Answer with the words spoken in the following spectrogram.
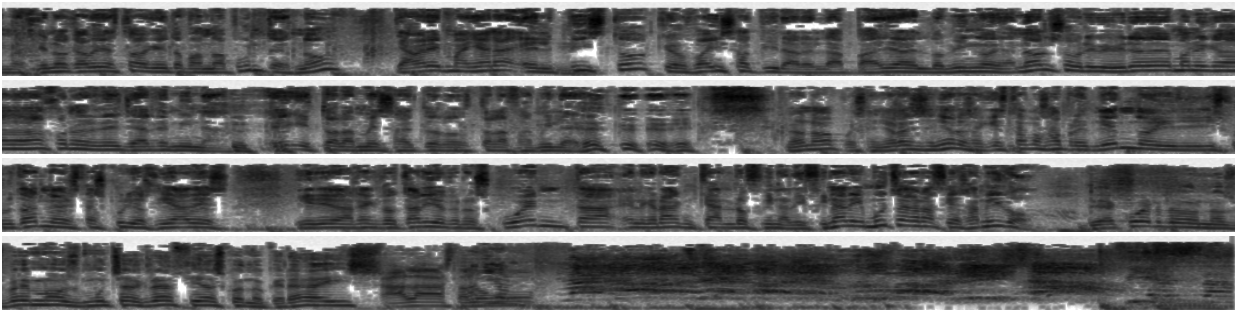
imagino que había estado aquí tomando apuntes, ¿no? Ya veréis mañana el pisto que os vais a tirar en la paella el domingo. No, el sobreviviré de Mónica Naranjo no es de ya de Mina. ¿eh? Y toda la mesa, y todo- toda la familia. ¿eh? No, no, pues señoras y señores, aquí estamos aprendiendo y disfrutando de estas curiosidades y del anecdotario que nos cuenta el gran Carlos Final. Y Final, y muchas gracias, amigo. De acuerdo, nos vemos. Muchas gracias cuando queráis. Hala, hasta Adiós. luego. Fiesta,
